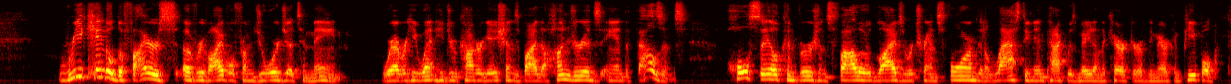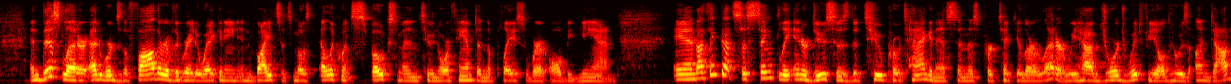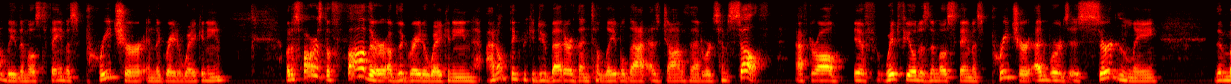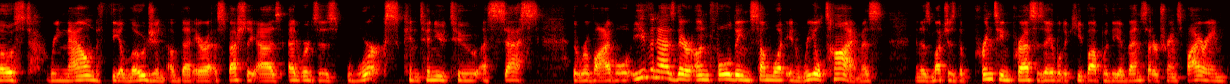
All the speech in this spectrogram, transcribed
rekindled the fires of revival from Georgia to Maine. Wherever he went, he drew congregations by the hundreds and the thousands. Wholesale conversions followed, lives were transformed, and a lasting impact was made on the character of the American people. In this letter, Edwards, the father of the Great Awakening, invites its most eloquent spokesman to Northampton, the place where it all began. And I think that succinctly introduces the two protagonists in this particular letter. We have George Whitefield, who is undoubtedly the most famous preacher in the Great Awakening. But as far as the father of the Great Awakening, I don't think we could do better than to label that as Jonathan Edwards himself. After all, if Whitefield is the most famous preacher, Edwards is certainly the most renowned theologian of that era, especially as Edwards's works continue to assess the revival, even as they're unfolding somewhat in real time, as and as much as the printing press is able to keep up with the events that are transpiring,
